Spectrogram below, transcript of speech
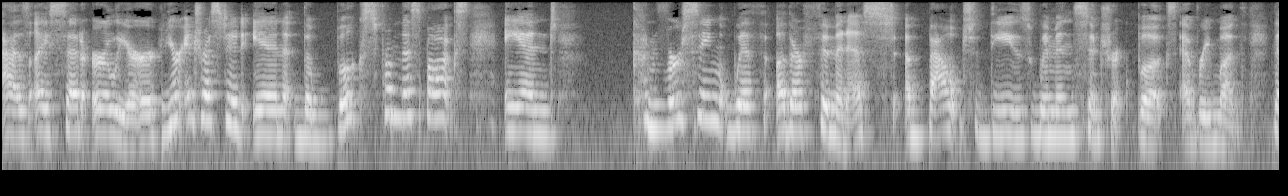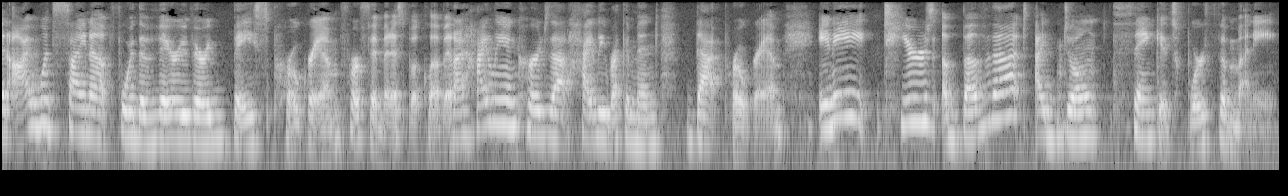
as I said earlier, you're interested in the books from this box and conversing with other feminists about these women-centric books every month, then I would sign up for the very, very base program for Feminist Book Club. And I highly encourage that, highly recommend that program. Any tiers above that, I don't think it's worth the money.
